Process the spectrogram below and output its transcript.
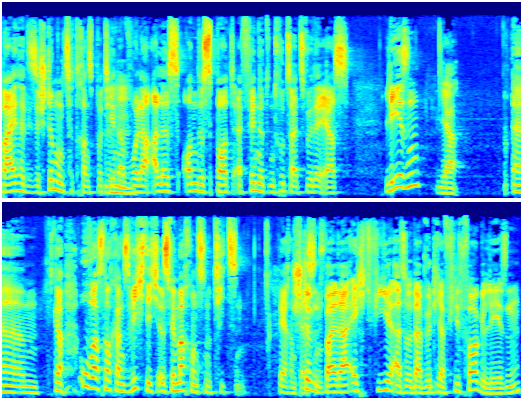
weiter diese Stimmung zu transportieren, Mhm. obwohl er alles on the spot erfindet und tut so, als würde er es lesen. Ja, Ähm, genau. Oh, was noch ganz wichtig ist, wir machen uns Notizen währenddessen. stimmt, weil da echt viel, also da wird ja viel vorgelesen.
